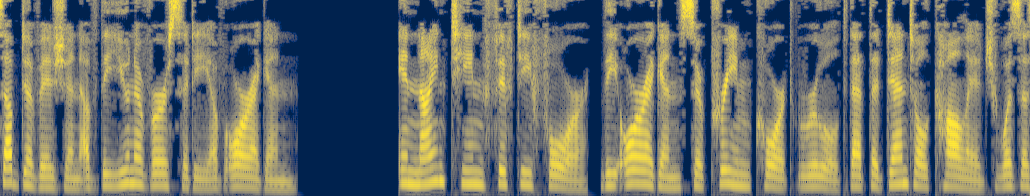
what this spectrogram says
subdivision of the University of Oregon. In 1954, the Oregon Supreme Court ruled that the dental college was a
